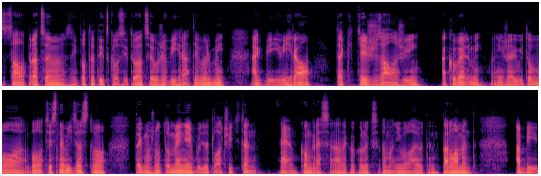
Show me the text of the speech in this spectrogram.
stále pracujeme s hypotetickou situáciou, že vyhrá tie voľby. Ak by ich vyhral, tak tiež záleží ako veľmi. Že ak by to bolo, bolo tesné víťazstvo, tak možno to menej bude tlačiť ten neviem, kongres, senát, akokoľvek sa tam oni volajú, ten parlament, aby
